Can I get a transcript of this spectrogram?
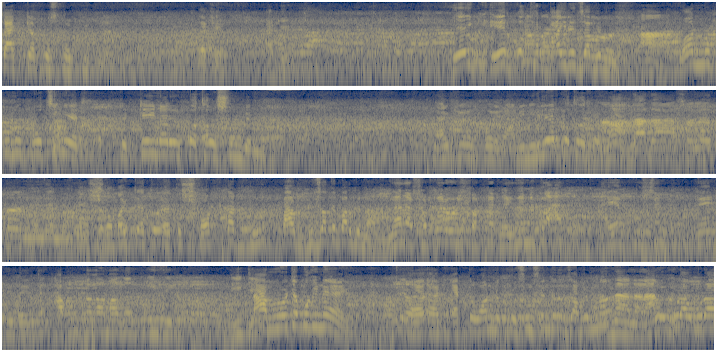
চারটা প্রশ্ন কী কী? দেখেন আগে। এই এর কথার বাইরে যাবেন না। অন্য কোনো কোচিংয়ের ট্রেনারের কথাও শুনবেন না। আমি না দাদা আসলে তো নিজে সবাই তো এত এত শর্টকাট বুঝাতে পারবে না। না না সরকার ওই সরকার এই জন্য তো I have question Abul Kalam Azad is a না আমি ওইটা বলি নাই। একটা অন্য কোচিং সেন্টারে যাবেন না? না, না, ওরা ওরা।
